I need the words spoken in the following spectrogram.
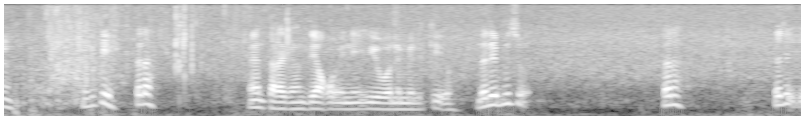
Hmm. Milky, tara. Ayan, talagang di ako iniiwan ni Milky. Oh. Dali, bunso. Tara. Dali.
